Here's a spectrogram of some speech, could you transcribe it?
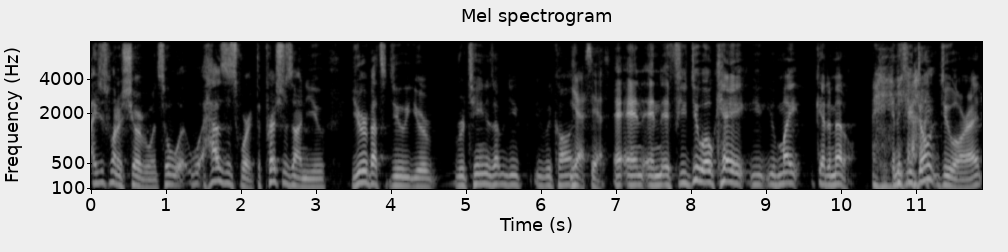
I- just want to show everyone. So, how does this work? The pressure's on you. You're about to do your routine. Is that what you, you would call it? Yes, yes. A- And and if you do okay, you, you might get a medal. And if you don't do all right,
